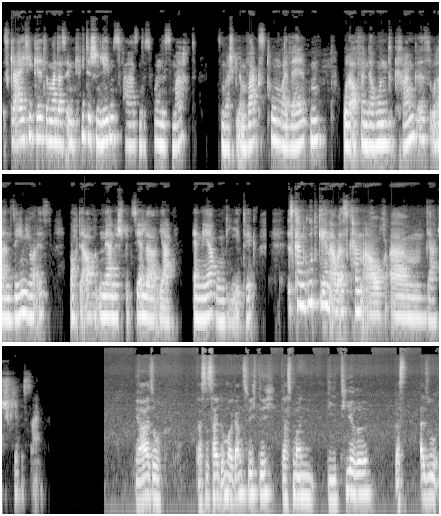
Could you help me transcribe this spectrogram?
Das Gleiche gilt, wenn man das in kritischen Lebensphasen des Hundes macht, zum Beispiel im Wachstum bei Welpen oder auch wenn der Hund krank ist oder ein Senior ist, braucht er auch eine spezielle ja, Ernährung, Diätik. Es kann gut gehen, aber es kann auch ähm, ja, schwierig sein. Ja, also das ist halt immer ganz wichtig, dass man die Tiere, dass also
